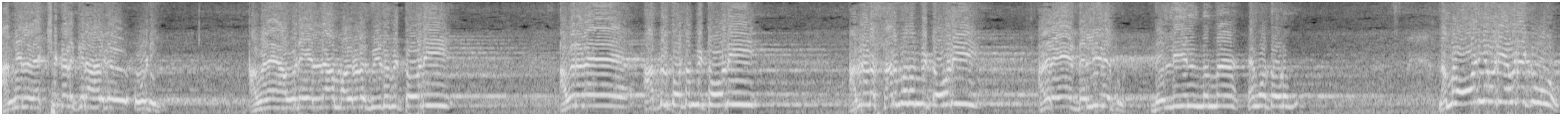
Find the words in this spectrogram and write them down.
അങ്ങനെ ലക്ഷക്കണക്കിന് ആളുകൾ ഓടി. അവരെ അവിടെയെല്ലാം അവരുടെ വീട് വിട്ടോടി. അവരുടെ ആപ്പിൾത്തോട്ടം വിട്ടോടി. അവരുടെ സർവതം വിട്ടോടി. അവരെ ഡൽഹിയിലേക്ക് ഡൽഹിയിൽ നിന്ന് എങ്ങോട്ടോടും? നമ്മൾ ഓടി ഓടി എവിടേക്ക് പോകും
